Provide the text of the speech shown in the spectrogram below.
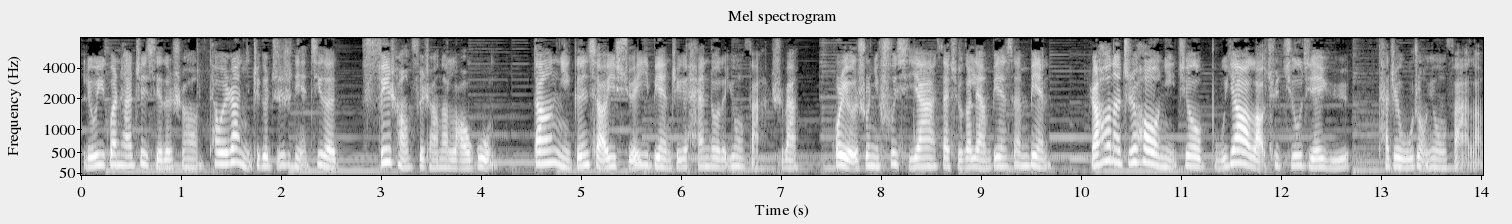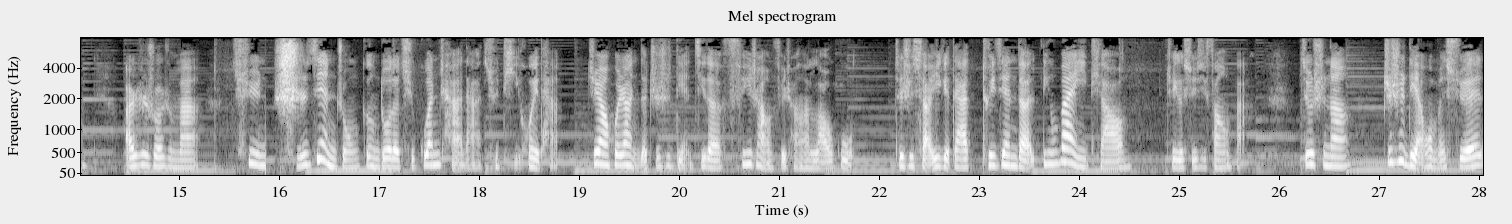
留意观察这些的时候，它会让你这个知识点记得非常非常的牢固。当你跟小易学一遍这个 handle 的用法，是吧？或者有的时候你复习呀，再学个两遍三遍。然后呢，之后你就不要老去纠结于它这五种用法了，而是说什么去实践中更多的去观察它，去体会它，这样会让你的知识点记得非常非常的牢固。这是小易给大家推荐的另外一条这个学习方法，就是呢，知识点我们学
